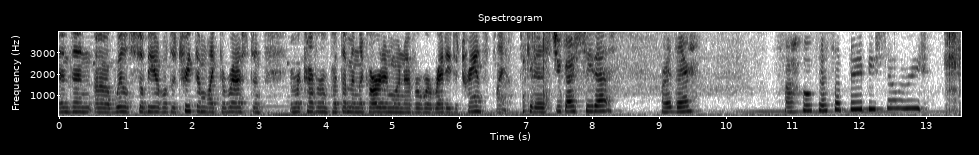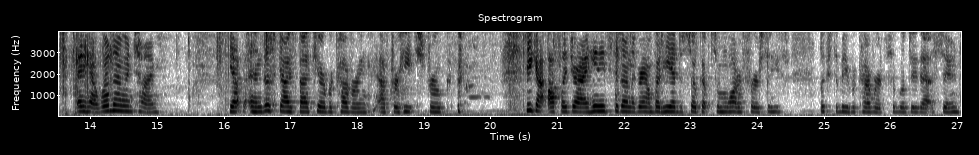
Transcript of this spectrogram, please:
and then uh, we'll still be able to treat them like the rest and, and recover and put them in the garden whenever we're ready to transplant. I think it is. Do you guys see that? Right there? I hope that's a baby celery. Anyhow, we'll know in time. Yep, and this guy's back here recovering after heat stroke. he got awfully dry. He needs to go on the ground, but he had to soak up some water first, and he's looks to be recovered, so we'll do that soon.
